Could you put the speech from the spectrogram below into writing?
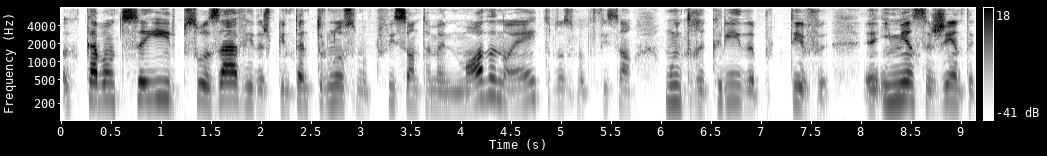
acabam de sair pessoas ávidas porque entanto tornou-se uma profissão também de moda não é? E tornou-se uma profissão muito requerida porque teve uh, imensa gente,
